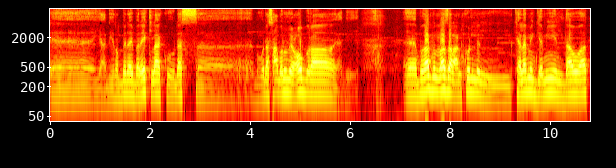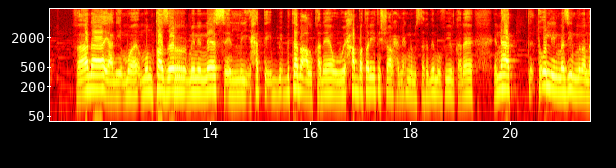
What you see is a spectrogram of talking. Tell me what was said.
آه يعني ربنا يبارك لك وناس آه وناس عملوا لي عمرة. يعني آه، بغض النظر عن كل الكلام الجميل دوت فأنا يعني منتظر من الناس اللي حتى بتابع القناة وحابة طريقة الشرح اللي إحنا بنستخدمه في القناة إنها تقول لي المزيد من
